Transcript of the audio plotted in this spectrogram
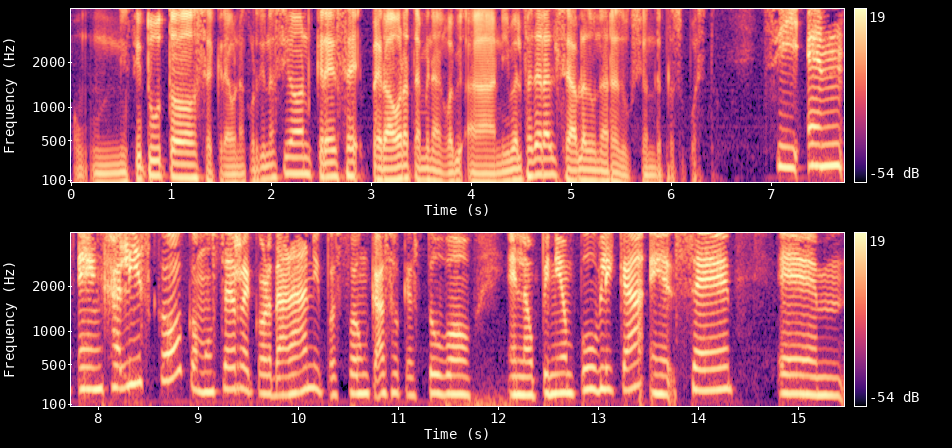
un instituto, se crea una coordinación, crece, pero ahora también a nivel federal se habla de una reducción de presupuesto. Sí, en, en Jalisco, como ustedes recordarán, y pues fue un caso que estuvo en la opinión pública, eh, se eh,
